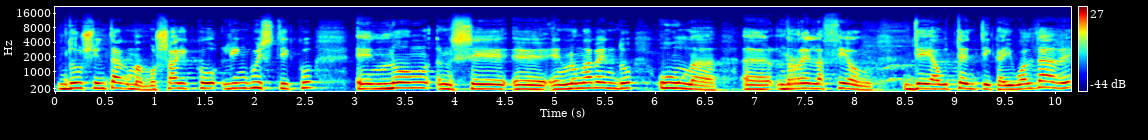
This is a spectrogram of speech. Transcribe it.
do sintagma mosaico lingüístico en non se eh, en non habendo unha eh, relación de auténtica igualdade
